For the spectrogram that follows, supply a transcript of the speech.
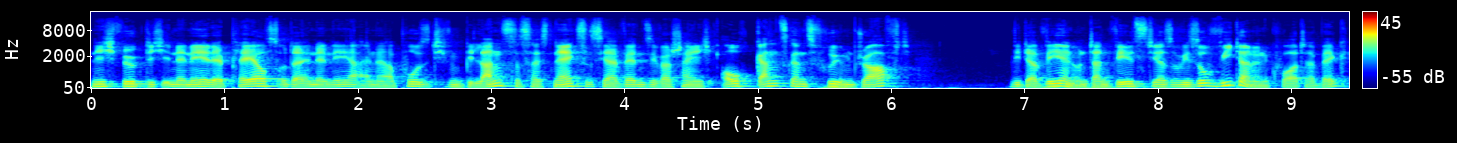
nicht wirklich in der Nähe der Playoffs oder in der Nähe einer positiven Bilanz. Das heißt, nächstes Jahr werden sie wahrscheinlich auch ganz, ganz früh im Draft wieder wählen und dann wählst du ja sowieso wieder einen Quarterback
